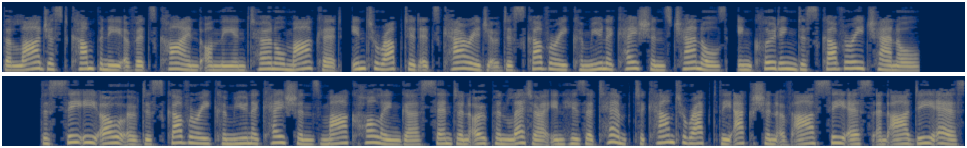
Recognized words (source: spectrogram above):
the largest company of its kind on the internal market, interrupted its carriage of Discovery Communications channels, including Discovery Channel. The CEO of Discovery Communications Mark Hollinger sent an open letter in his attempt to counteract the action of RCS and RDS,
